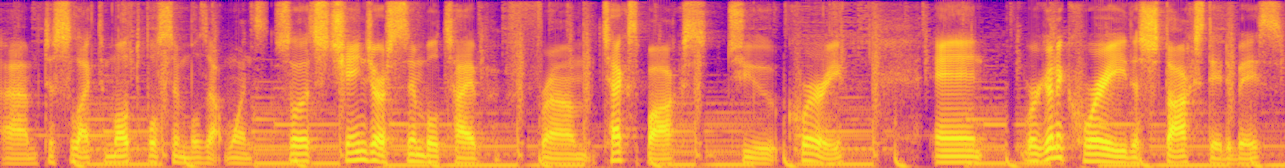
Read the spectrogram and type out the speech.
um, to select multiple symbols at once. So let's change our symbol type from text box to query. And we're going to query the stocks database.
